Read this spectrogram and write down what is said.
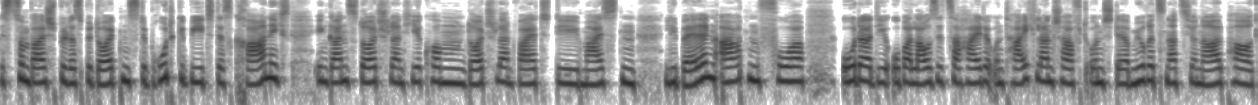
ist zum Beispiel das bedeutendste Brutgebiet des Kranichs in ganz Deutschland. Hier kommen deutschlandweit die meisten Libellenarten vor. Oder die Oberlausitzer Heide- und Teichlandschaft und der Müritz-Nationalpark.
